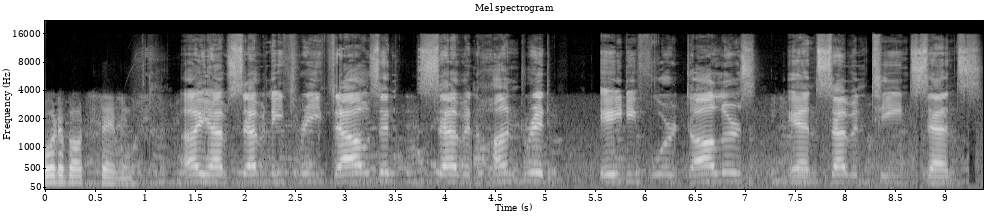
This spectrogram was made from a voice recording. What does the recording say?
What about savings? I have seventy-three thousand seven hundred eighty-four dollars and seventeen cents.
